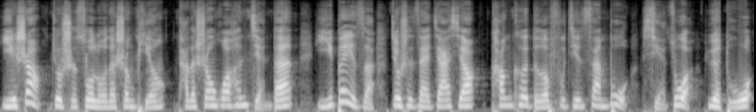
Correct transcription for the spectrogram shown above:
以上就是梭罗的生平。他的生活很简单，一辈子就是在家乡康科德附近散步、写作、阅读。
